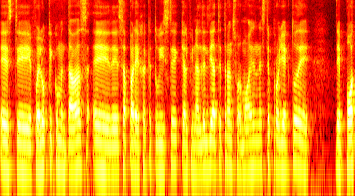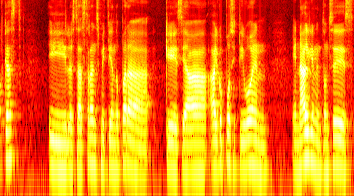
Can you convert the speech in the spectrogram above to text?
este, fue lo que comentabas eh, de esa pareja que tuviste, que al final del día te transformó en este proyecto de, de podcast y lo estás transmitiendo para que sea algo positivo en, en alguien. Entonces,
